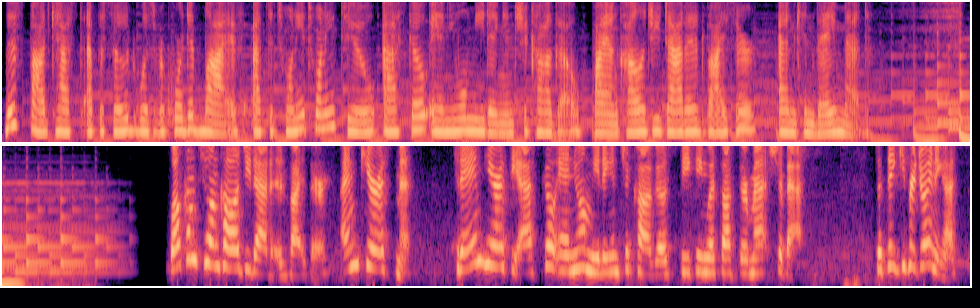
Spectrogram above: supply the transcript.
This podcast episode was recorded live at the 2022 ASCO annual meeting in Chicago by Oncology Data Advisor and Convey Med. Welcome to Oncology Data Advisor. I'm Kira Smith. Today I'm here at the ASCO annual meeting in Chicago speaking with Dr. Matt Schabath. So thank you for joining us.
